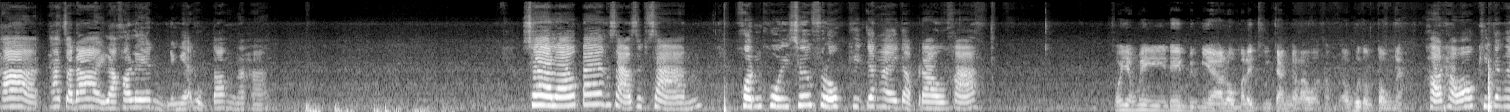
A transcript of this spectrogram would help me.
ถ้าถ้าจะได้แล้วเขาเล่นอย่างเงี้ยถูกต้องนะคะ แชร์แล้วแป้งสาวสิบสามคนคุยชื่อฟลุกคิดยังไงกับเราคะเขายังไม่ได้มีอารมณ์อะไรจริงจังกับเราอะครับ เอาพูดตรงๆนะขอถามว่าคิดยังไง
